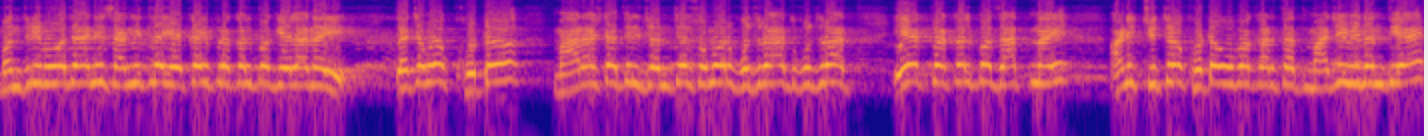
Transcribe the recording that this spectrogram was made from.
मंत्री महोदयांनी सांगितलं एकही प्रकल्प गेला नाही. त्याच्यामुळे खोटं महाराष्ट्रातील जनतेसमोर गुजरात गुजरात एक प्रकल्प जात नाही आणि चित्र खोटं उभं करतात. माझी विनंती आहे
